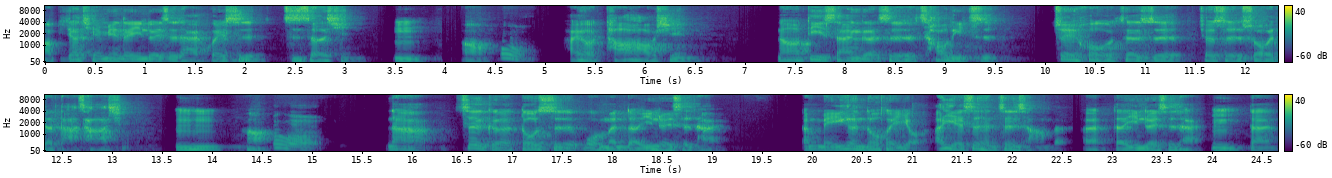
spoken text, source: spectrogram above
啊，比较前面的应对姿态会是指责型，嗯，哦，嗯，还有讨好型，然后第三个是超理智，最后这是就是所谓的打岔型，嗯哼，啊，嗯，那这个都是我们的应对姿态，啊，每一个人都会有，啊，也是很正常的，呃，的应对姿态，嗯，但。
